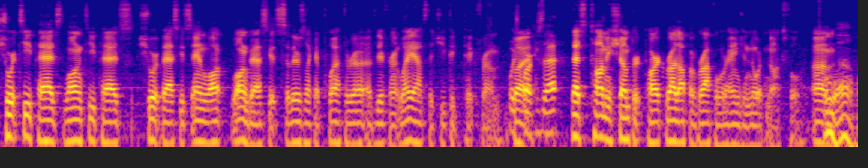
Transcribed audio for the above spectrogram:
short tee pads, long tee pads, short baskets, and long, long baskets. So there's like a plethora of different layouts that you could pick from. Which But park is that? That's Tommy Schumpert Park, right off of Rifle Range in North Knoxville. Oh Um, wow!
